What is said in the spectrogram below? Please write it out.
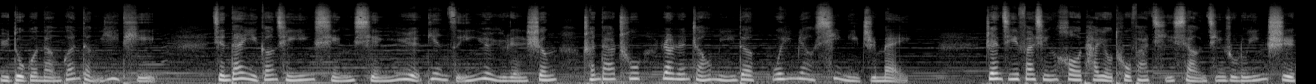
与度过难关等议题，简单以钢琴音型、弦乐、电子音乐与人声，传达出让人着迷的微妙细腻之美。专辑发行后，他又突发奇想，进入录音室，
